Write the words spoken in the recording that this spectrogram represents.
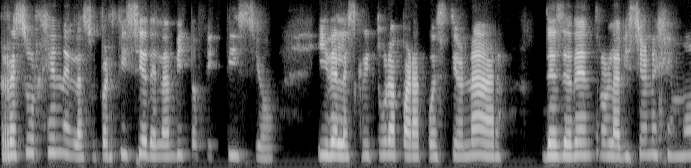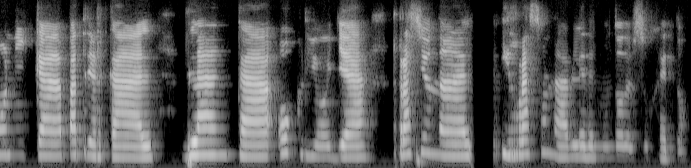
resurgen en la superficie del ámbito ficticio y de la escritura para cuestionar desde dentro la visión hegemónica, patriarcal, blanca o criolla, racional y razonable del mundo del sujeto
